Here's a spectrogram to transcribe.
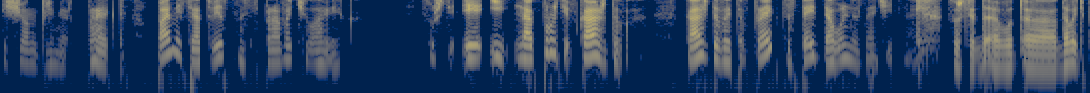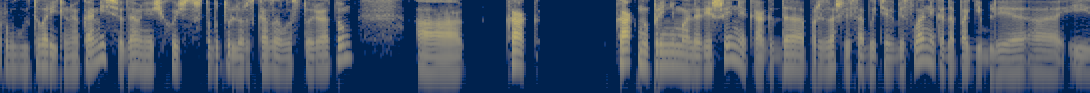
Еще, например, проект Память ответственность права человека. Слушайте, и, и напротив каждого каждого этого проекта стоит довольно значительно. Слушайте, да, вот а, давайте про благотворительную комиссию. Да, мне очень хочется, чтобы Туля рассказал историю о том, а, как как мы принимали решение, когда произошли события в Беслане, когда погибли а, и,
